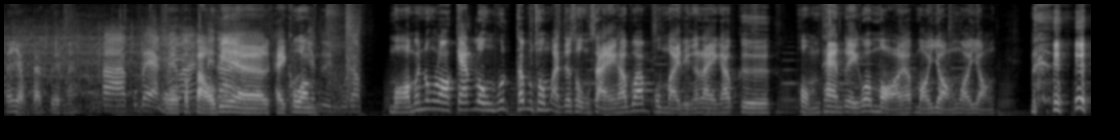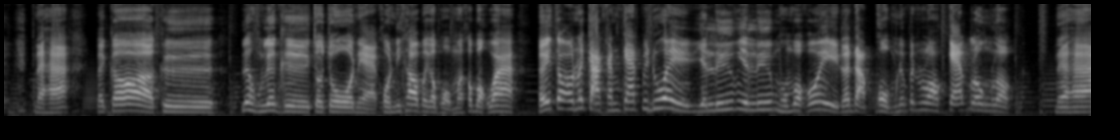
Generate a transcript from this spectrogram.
ถ้าอยากแบกปืนไหมพากูแบกโอ้ได้ไหมกระเป๋าไม่พี่ได้ไขควง อย่างอื่นกูทหมอไม่ต้องรอแก๊สลงท่านผู้ชมอาจจะสงสัยครับว่าผมหมายถึงอะไรครับ คือผผมแทนตัวเองว่าหมอครับหมอหยองหมอหยอง นะฮะแล้วก็คือเรื่องของเรื่องคือโจโจเนี่ยคนที่เข้าไปกับผมอะเขาบอกว่าเฮ้ยต้องเอาหน้ากากกันแก๊สไปด้วย อย่าลืมอย่าลืมผมบอกโอ้ยระดับผมเนี่ยไม่ต้องรอแก๊สลงหรอก นะฮะ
